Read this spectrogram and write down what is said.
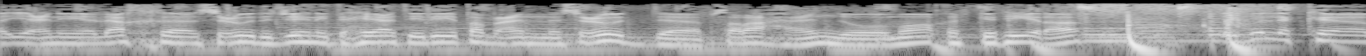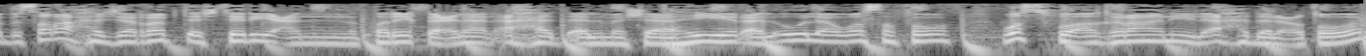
يعني الأخ سعود الجهني تحياتي لي. طبعا سعود بصراحة عنده مواقف كثيرة. يقول لك بصراحة جربت أشتري عن طريق إعلان أحد المشاهير الأولى وصفه وصفه أغراني لأحد العطور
